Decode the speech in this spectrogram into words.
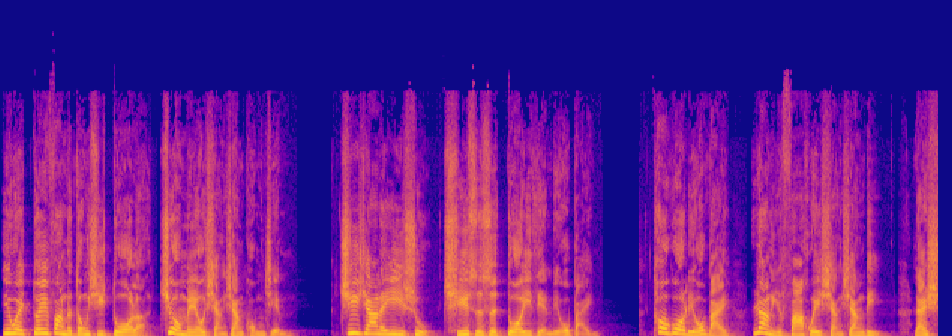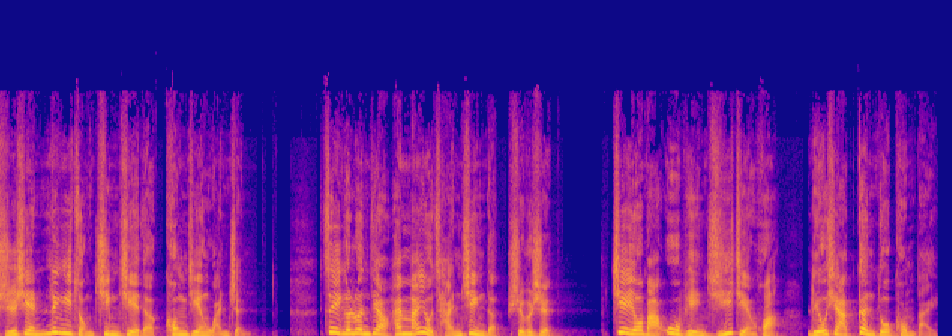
因为堆放的东西多了，就没有想象空间。居家的艺术其实是多一点留白，透过留白让你发挥想象力，来实现另一种境界的空间完整。这个论调还蛮有禅境的，是不是？借由把物品极简化，留下更多空白，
